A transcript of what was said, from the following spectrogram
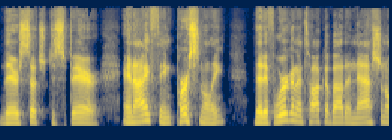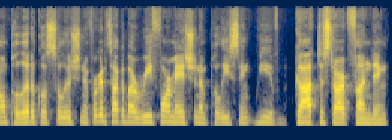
there's such despair. And I think personally that if we're going to talk about a national political solution, if we're going to talk about reformation of policing, we have got to start funding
